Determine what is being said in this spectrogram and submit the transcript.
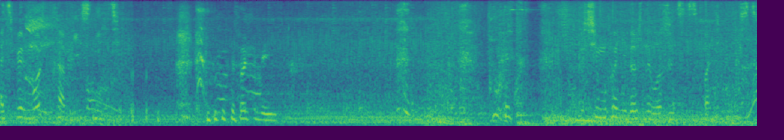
А теперь можно объяснить? Почему они должны ложиться спать вместе?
